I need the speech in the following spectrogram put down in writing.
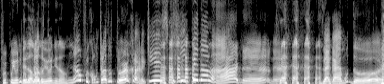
Fui pro Yuni Pedalou como no tradutor. Yuni, não? Não, fui como tradutor, cara. Que isso? Que pedalar, não, né? Zé Gaia mudou. né?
